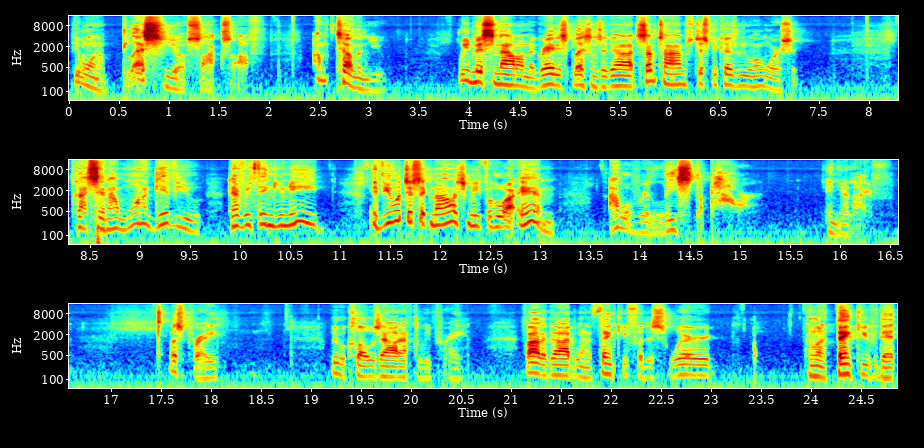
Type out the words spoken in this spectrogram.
He want to bless your socks off. I'm telling you, we missing out on the greatest blessings of God sometimes just because we won't worship. God saying, I want to give you everything you need. If you would just acknowledge me for who I am, I will release the power in your life. Let's pray. We will close out after we pray. Father God, I want to thank you for this word. I want to thank you that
